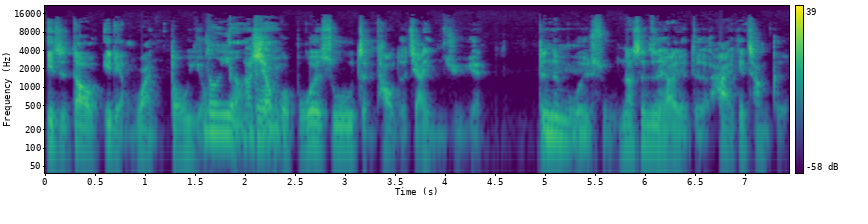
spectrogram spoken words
一直到一两万都有，都有。那效果不会输整套的家庭剧院。真的不会输，嗯，那甚至还有的，他还可以唱歌，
